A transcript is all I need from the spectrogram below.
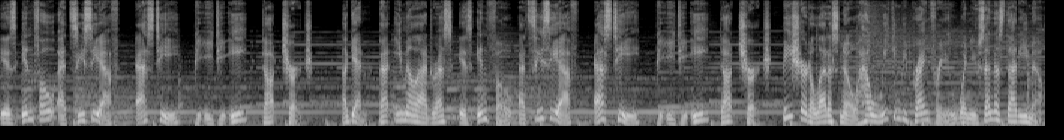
is info at ccfstpete.church. Again, that email address is info at ccfstpete.church. Be sure to let us know how we can be praying for you when you send us that email.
